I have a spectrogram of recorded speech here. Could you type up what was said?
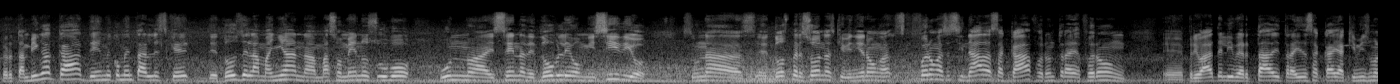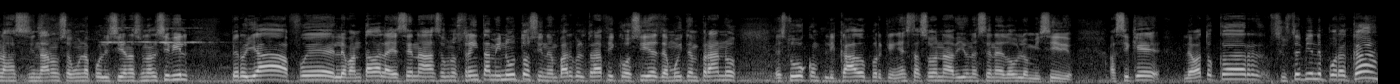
Pero también acá, déjenme comentarles que de 2 de la mañana más o menos hubo una escena de doble homicidio. Unas eh, dos personas que vinieron, fueron asesinadas acá, fueron, fueron eh, privadas de libertad y traídas acá y aquí mismo las asesinaron según la Policía Nacional Civil, pero ya fue levantada la escena hace unos 30 minutos, sin embargo el tráfico sí desde muy temprano estuvo complicado porque en esta zona había una escena de doble homicidio. Así que le va a tocar, si usted viene por acá,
